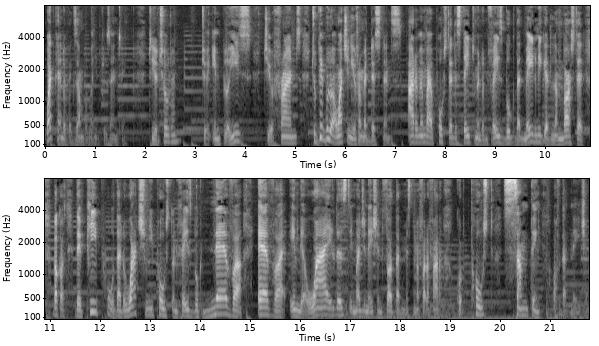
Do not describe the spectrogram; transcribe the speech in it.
What kind of example are you presenting? To your children, to your employees, to your friends, to people who are watching you from a distance. I remember I posted a statement on Facebook that made me get lambasted because the people that watch me post on Facebook never, ever in their wildest imagination thought that Mr. Mafarafara could post something of that nature.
